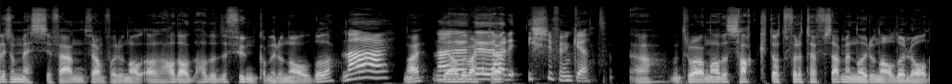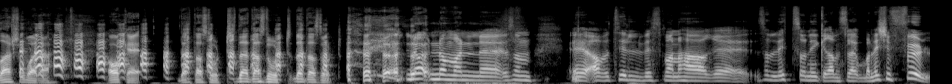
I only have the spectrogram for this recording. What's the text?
liksom Messi-fan framfor Ronaldo? Hadde, hadde det funka med Ronaldo, da? Nei, Nei, nei det hadde det, det hadde ikke funket. Ja, men tror han hadde sagt at for å tøffe seg, men når Ronaldo lå der, så bare Ok, dette er stort, dette er stort, dette er stort. Når, når man eh, sånn eh, Av og til hvis man har eh, sånn litt sånn i grenselag Man er ikke full,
